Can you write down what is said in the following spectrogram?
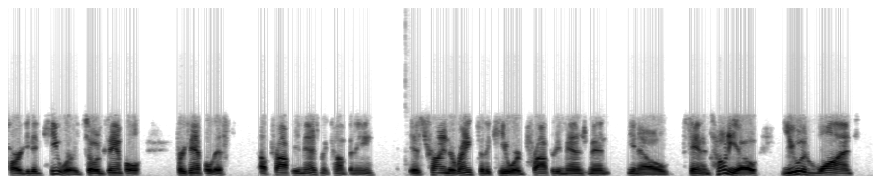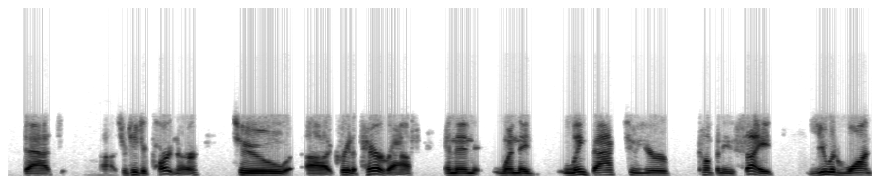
targeted keyword. So, example, for example, if a property management company is trying to rank for the keyword property management, you know, San Antonio, you would want that uh, strategic partner to uh, create a paragraph, and then when they link back to your company's site, you would want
